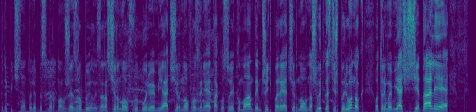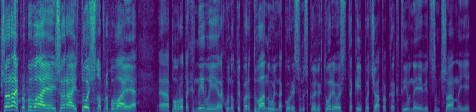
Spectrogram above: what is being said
підопічні Анатолія Безсмертного вже зробили. Зараз Чернов виборює м'яч. Чернов розганяє атаку своєї команди. Мчить вперед. Чернов на швидкості. Шпирьонок отримує м'яч ще далі. Шарай пробиває, і Шарай точно пробиває е, по воротах Ниви. І рахунок тепер 2-0 на користь сумської Вікторії. Ось такий початок активний від сумчан. І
